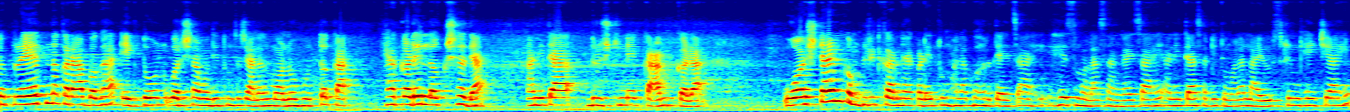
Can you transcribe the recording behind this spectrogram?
तर प्रयत्न करा बघा एक दोन वर्षामध्ये तुमचं चॅनल मॉनो होतं का ह्याकडे लक्ष द्या आणि त्या दृष्टीने काम करा. वॉच टाईम कंप्लीट करण्याकडे तुम्हाला भर द्यायचा आहे हेच मला सांगायचं आहे आणि त्यासाठी तुम्हाला लाईव्ह स्ट्रीम घ्यायची आहे.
